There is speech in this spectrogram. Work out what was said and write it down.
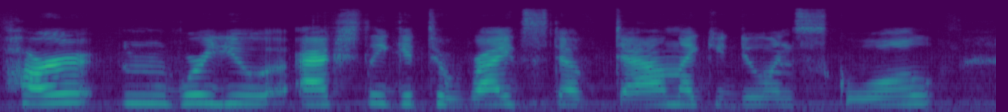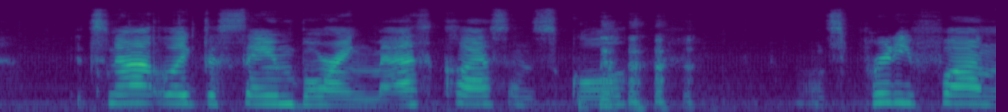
part where you actually get to write stuff down like you do in school. It's not like the same boring math class in school. It's pretty fun.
